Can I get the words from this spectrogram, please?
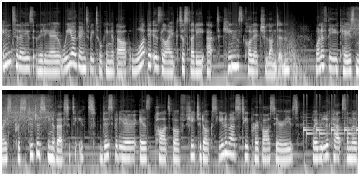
In today's video, we are going to be talking about what it is like to study at King's College London, one of the UK's most prestigious universities. This video is part of FutureDoc's University Profile series, where we look at some of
